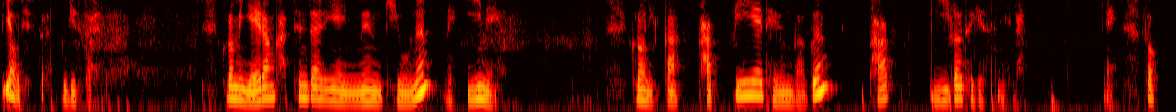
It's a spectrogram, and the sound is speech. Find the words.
B 어디 있어요? 여기 있어요. 그러면 얘랑 같은 자리에 있는 기호는 네, 2네요. 그러니까 각 B의 대응각은 각 2가 되겠습니다. 네. 그래서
